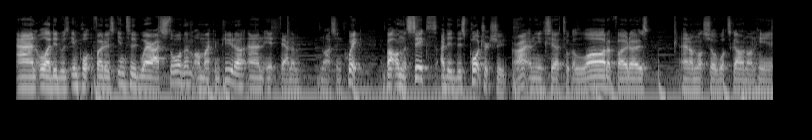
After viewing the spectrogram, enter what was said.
and all I did was import the photos into where I store them on my computer and it found them nice and quick. But on the 6th, I did this portrait shoot, all right? And you can see I took a lot of photos and I'm not sure what's going on here,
